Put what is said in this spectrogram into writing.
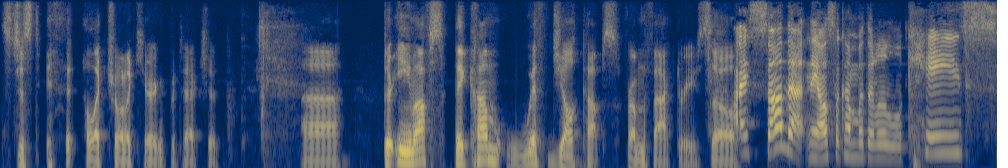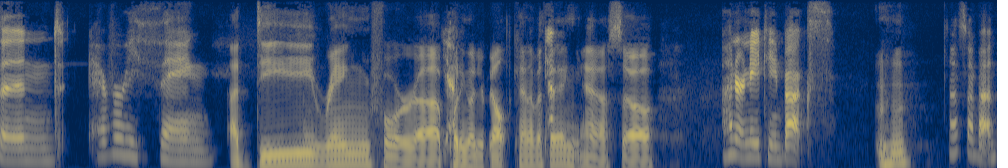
It's just electronic hearing protection. Uh, they're emuffs. They come with gel cups from the factory. So I saw that, and they also come with a little case and everything. a D ring for uh, Yeah. putting on your belt, kind of a Yep. thing. Yeah. So 118 bucks. mhm. That's not bad.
